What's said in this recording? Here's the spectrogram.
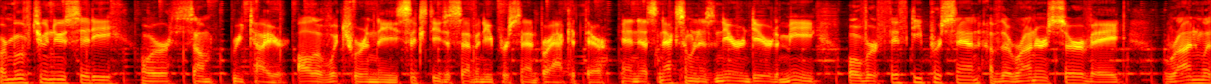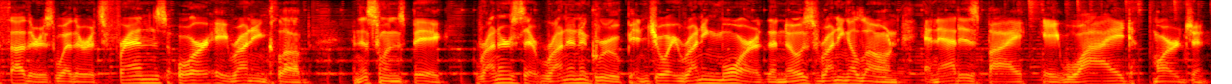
or moved to a new city, or some retired, all of which were in the 60 to 70% bracket there. And this next one is near and dear to me. Over 50% of the runners surveyed run with others, whether it's friends or a running club. And this one's big. Runners that run in a group enjoy running more than those running alone, and that is by a wide margin.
